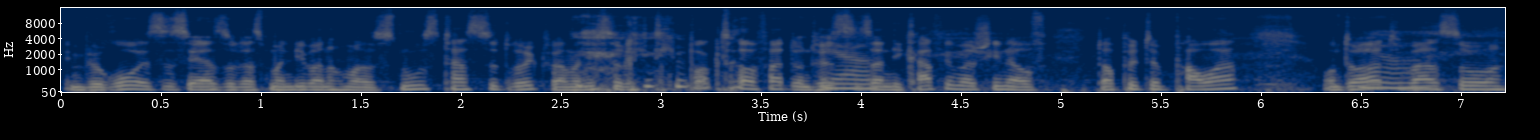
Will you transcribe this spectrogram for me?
Im Büro ist es eher so, dass man lieber nochmal Snooze-Taste drückt, weil man nicht so richtig Bock drauf hat und höchstens ja. an die Kaffeemaschine auf doppelte Power. Und dort ja. war es so,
